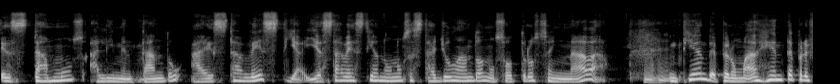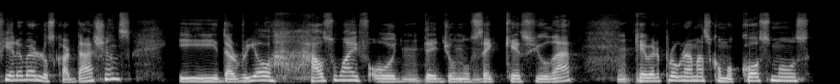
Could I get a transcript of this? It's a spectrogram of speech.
estamos alimentando a esta bestia y esta bestia no nos está ayudando a nosotros en nada. Entiende, pero más gente prefiere ver los Kardashians y The Real Housewife o de yo no sé qué ciudad que ver programas como Cosmos,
